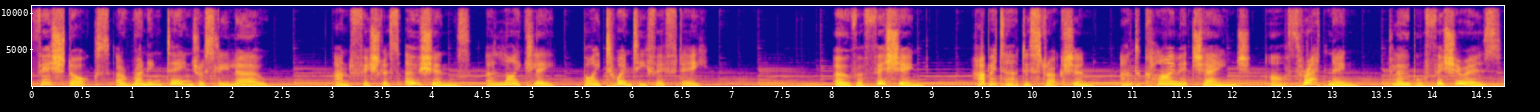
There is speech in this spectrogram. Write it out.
fish stocks are running dangerously low, and fishless oceans are likely by 2050. Overfishing, habitat destruction, and climate change are threatening global fisheries.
